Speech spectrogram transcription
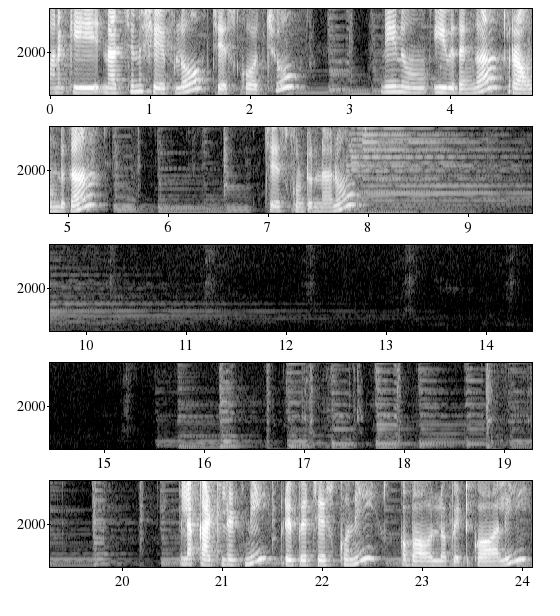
మనకి నచ్చిన షేప్లో చేసుకోవచ్చు. నేను ఈ విధంగా రౌండ్గా చేసుకుంటున్నాను. ఇలా కట్లెట్ని ప్రిపేర్ చేసుకొని ఒక బౌల్లో పెట్టుకోవాలి.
